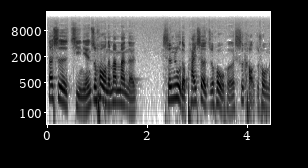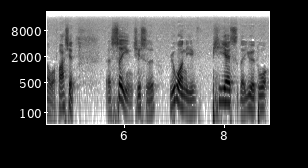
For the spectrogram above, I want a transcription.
但是几年之后呢，慢慢的深入的拍摄之后和思考之后呢，我发现，呃，摄影其实如果你 PS 的越多，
